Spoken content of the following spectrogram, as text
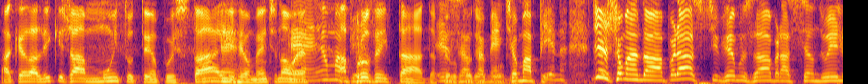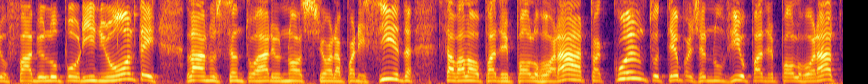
aquela ali que já há muito tempo está é, e realmente não é, é, é aproveitada pelo Exatamente, é uma pena. Deixa eu mandar um abraço, tivemos lá abraçando ele o Fábio Luporini ontem, lá no Santuário Nossa Senhora Aparecida, estava lá o Padre Paulo Rorato, há quanto tempo a gente não viu o padre Paulo Rorato,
